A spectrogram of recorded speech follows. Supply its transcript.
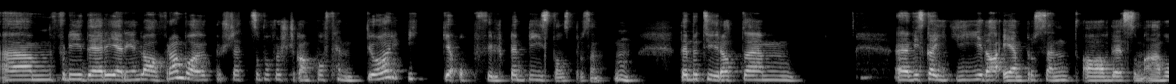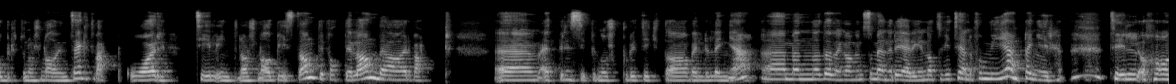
Um, fordi det regjeringen la fram, var jo et budsjett som for første gang på 50 år ikke oppfylte bistandsprosenten. Det betyr at um, Vi skal gi da 1% av det som er vår bruttonasjonalinntekt hvert år til internasjonal bistand til fattige land. Det har vært Eh, et prinsipp i norsk politikk da veldig lenge. Eh, men denne gangen så mener regjeringen at vi tjener for mye penger til å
